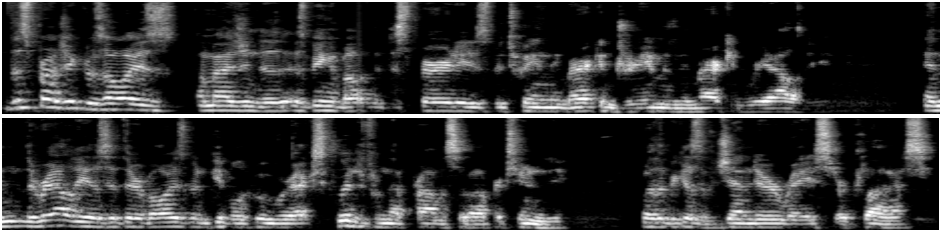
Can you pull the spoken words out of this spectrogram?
this project was always imagined as being about the disparities between the American dream and the American reality. And the reality is that there have always been people who were excluded from that promise of opportunity, whether because of gender, race, or class.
